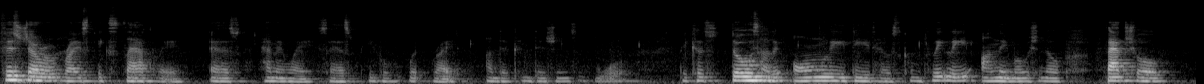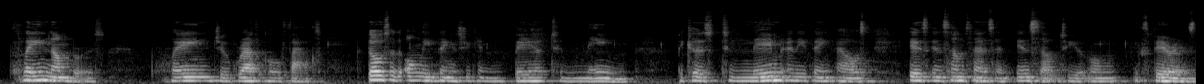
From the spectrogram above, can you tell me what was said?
Fitzgerald writes exactly as Hemingway says people would write under conditions of war. Because those are the only details, completely unemotional, factual, plain numbers, plain geographical facts. Those are the only things you can bear to name. Because to name anything else is, in some sense, an insult to your own experience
